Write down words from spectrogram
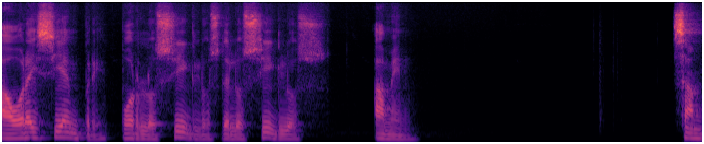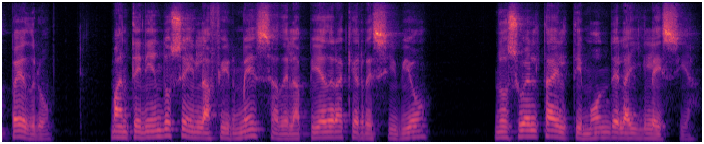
ahora y siempre, por los siglos de los siglos. Amén. San Pedro, manteniéndose en la firmeza de la piedra que recibió, no suelta el timón de la iglesia.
